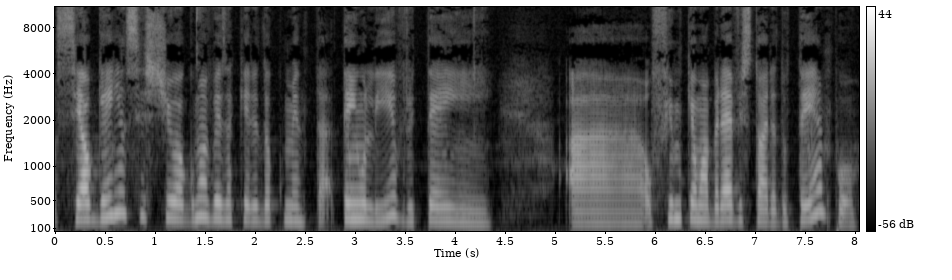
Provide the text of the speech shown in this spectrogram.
Se alguém assistiu alguma vez aquele documentário, tem o livro e tem a, o filme que é uma breve história do tempo,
